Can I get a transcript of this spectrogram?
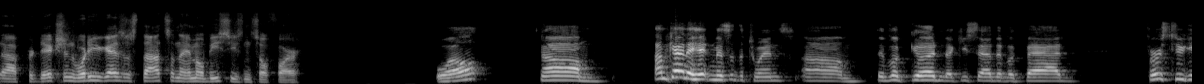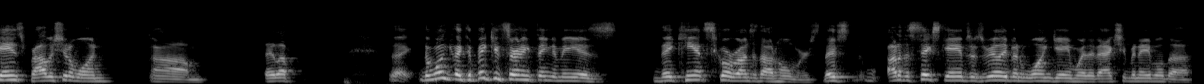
uh, predictions. What are you guys' thoughts on the MLB season so far? Well, um, I'm kind of hit and miss with the Twins. Um, they've looked good, like you said. They've looked bad. First two games probably should have won. Um, they left. The, the one like the big concerning thing to me is they can't score runs without homers. They've out of the six games, there's really been one game where they've actually been able to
